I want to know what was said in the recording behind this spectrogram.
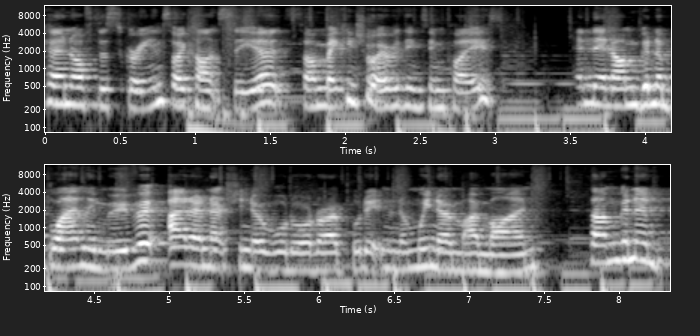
turn off the screen so I can't see it. So I'm making sure everything's in place. And then I'm gonna blindly move it. I don't actually know what order I put it in and we know my mind. So I'm gonna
